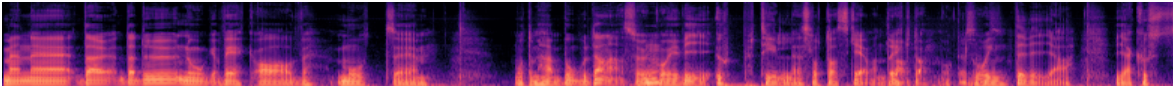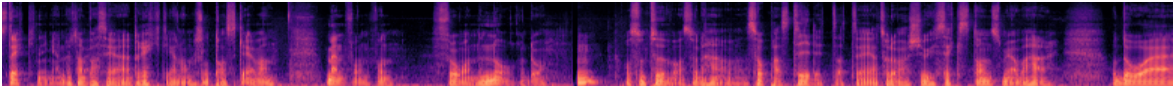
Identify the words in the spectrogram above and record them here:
Men eh, där, där du nog vek av mot, eh, mot de här bodarna så mm. går ju vi upp till Slottsskrevan direkt ja, då. Och precis. går inte via, via kuststräckningen utan passerar direkt genom Slottsskrevan. Men från, från, från norr då. Mm. Och som tur var så det här var så pass tidigt att eh, jag tror det var 2016 som jag var här. Och då eh,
